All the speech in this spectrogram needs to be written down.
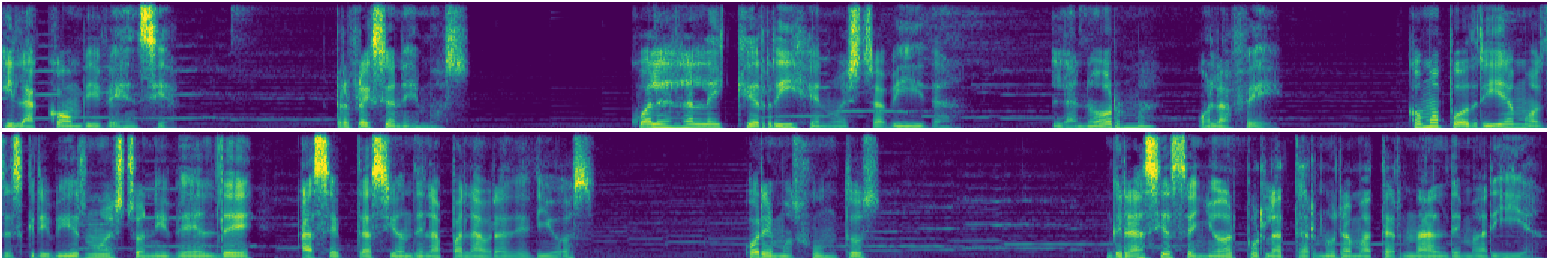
y la convivencia. Reflexionemos. ¿Cuál es la ley que rige nuestra vida? ¿La norma o la fe? ¿Cómo podríamos describir nuestro nivel de aceptación de la palabra de Dios? Oremos juntos. Gracias Señor por la ternura maternal de María.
